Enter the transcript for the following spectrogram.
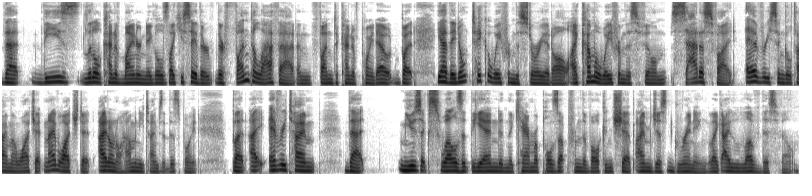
that these little kind of minor niggles like you say they're they're fun to laugh at and fun to kind of point out but yeah they don't take away from the story at all i come away from this film satisfied every single time i watch it and i've watched it i don't know how many times at this point but I every time that music swells at the end and the camera pulls up from the Vulcan ship, I'm just grinning. Like I love this film.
